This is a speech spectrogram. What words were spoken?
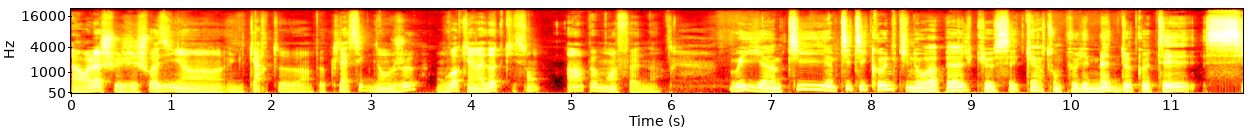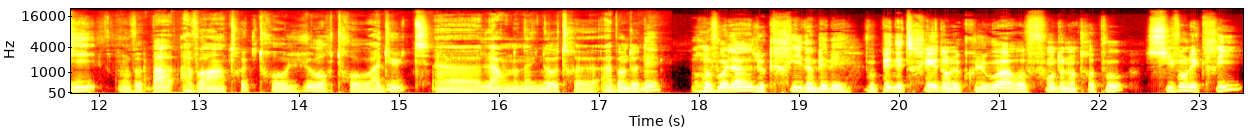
Alors là, j'ai choisi un- une carte euh, un peu classique dans le jeu. On voit qu'il y en a d'autres qui sont un peu moins fun. Oui, il y a un petit, un petit icône qui nous rappelle que ces cartes, on peut les mettre de côté si on veut pas avoir un truc trop lourd, trop adulte. Euh, là, on en a une autre euh, abandonnée. Revoilà le cri d'un bébé. Vous pénétrez dans le couloir au fond de l'entrepôt, suivant les cris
